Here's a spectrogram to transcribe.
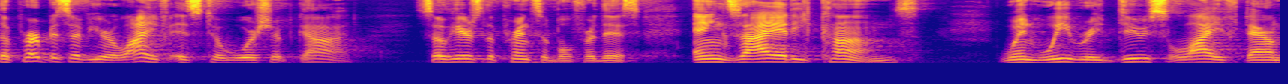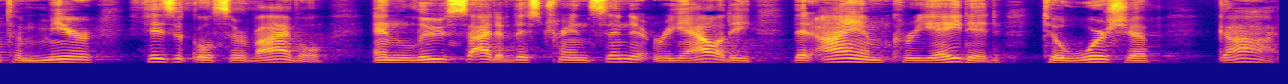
the purpose of your life is to worship God. So here's the principle for this anxiety comes when we reduce life down to mere physical survival and lose sight of this transcendent reality that I am created to worship God.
